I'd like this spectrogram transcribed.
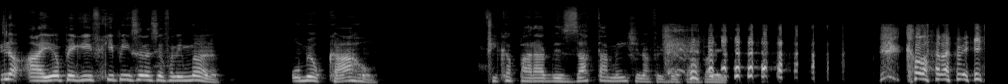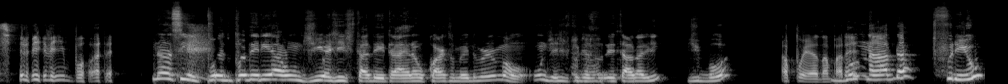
Não, aí eu peguei e fiquei pensando assim, eu falei, mano, o meu carro fica parado exatamente na frente daquela parede. Claramente ele iria embora. Não, assim, poderia um dia a gente estar tá deitado, era o quarto meio do meu irmão. Um dia a gente podia uhum. estar deitado ali, de boa. Apoiando a parede. Do nada, frio,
